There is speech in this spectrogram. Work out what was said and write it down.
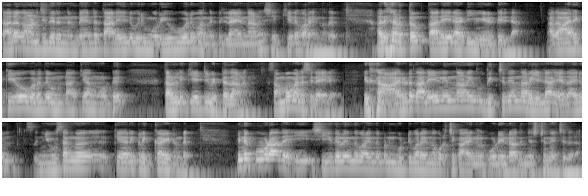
തല കാണിച്ചു തരുന്നുണ്ട് എൻ്റെ തലയിൽ ഒരു മുറിവ് പോലും വന്നിട്ടില്ല എന്നാണ് ഷക്കീല പറയുന്നത് അതിനർത്ഥം തലയിൽ അടി വീണിട്ടില്ല അത് ആരൊക്കെയോ വെറുതെ ഉണ്ടാക്കി അങ്ങോട്ട് തള്ളിക്കയറ്റി വിട്ടതാണ് സംഭവം മനസ്സിലായില്ലേ ഇത് ആരുടെ തലയിൽ നിന്നാണ് ഇത് ഉദിച്ചത് എന്നറിയില്ല ഏതായാലും ന്യൂസ് അങ്ങ് കയറി ക്ലിക്കായിട്ടുണ്ട് പിന്നെ കൂടാതെ ഈ ശീതൾ എന്ന് പറയുന്ന പെൺകുട്ടി പറയുന്ന കുറച്ച് കാര്യങ്ങൾ കൂടി ഉണ്ട് അതും ജസ്റ്റ് ഒന്ന് വെച്ച് തരാം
